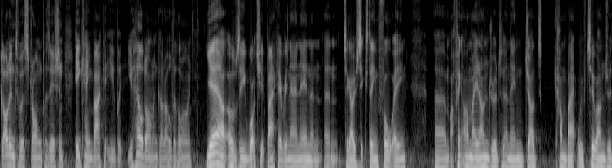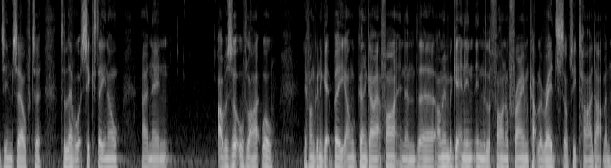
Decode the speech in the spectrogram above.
got into a strong position, he came back at you, but you held on and got over the line. Yeah, I obviously watch it back every now and then, and, and to go 16 14. Um, I think I made 100, and then Judd's come back with 200s himself to, to level at 16 all. And then I was sort of like, well, if I'm going to get beat, I'm going to go out fighting. And uh, I remember getting in, in the final frame, a couple of reds, obviously tied up, and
